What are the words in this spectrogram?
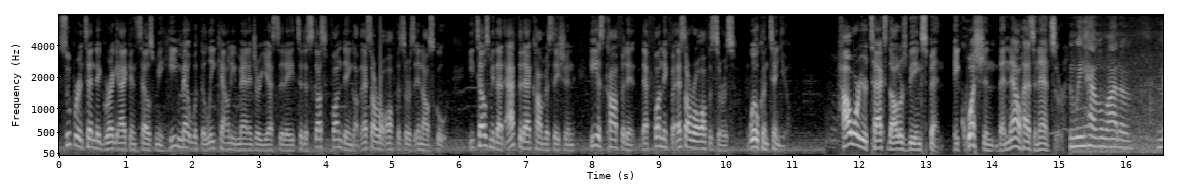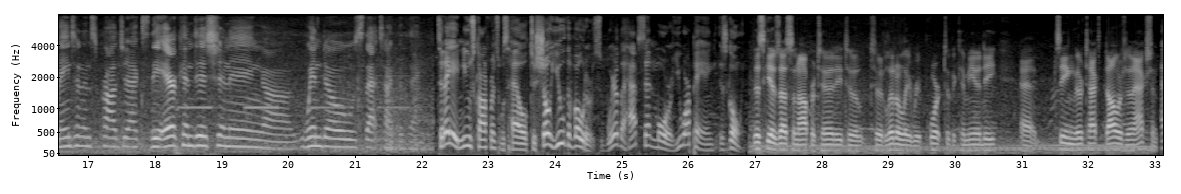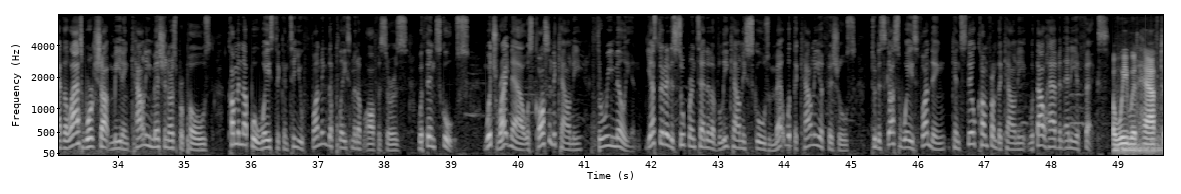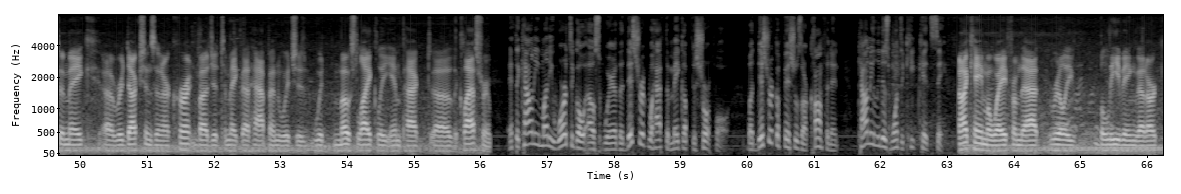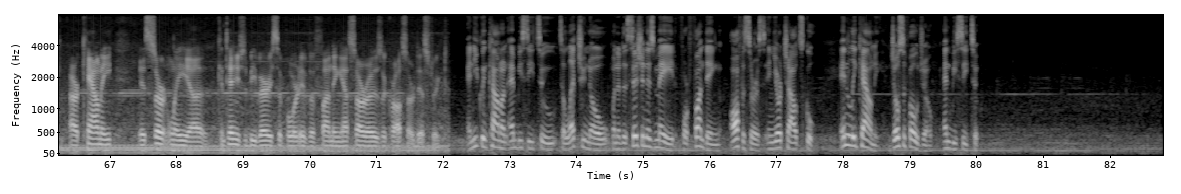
Superintendent Greg Adkins tells me he met with the Lee County manager yesterday to discuss funding of SRO officers in our school. He tells me that after that conversation, he is confident that funding for SRO officers will continue. How are your tax dollars being spent? A question that now has an answer. We have a lot of maintenance projects, the air conditioning, uh, windows, that type of thing. Today, a news conference was held to show you, the voters, where the half cent more you are paying is going. This gives us an opportunity to, to literally report to the community and seeing their tax dollars in action. At the last workshop meeting, county commissioners proposed coming up with ways to continue funding the placement of officers within schools, which right now is costing the county 3 million. Yesterday, the superintendent of Lee County Schools met with the county officials to discuss ways funding can still come from the county without having any effects. We would have to make uh, reductions in our current budget to make that happen, which is, would most likely impact uh, the classroom. If the county money were to go elsewhere, the district will have to make up the shortfall. But district officials are confident county leaders want to keep kids safe. I came away from that really believing that our, our county is certainly uh, continues to be very supportive of funding SROs across our district. And you can count on NBC2 to let you know when a decision is made for funding officers in your child's school. In Lee County, Joseph Ojo, NBC2.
